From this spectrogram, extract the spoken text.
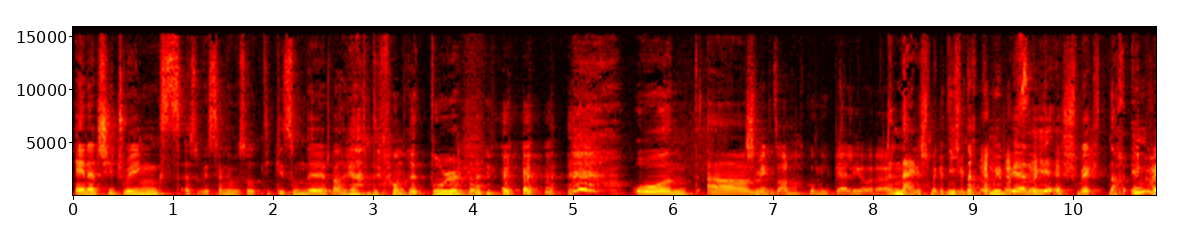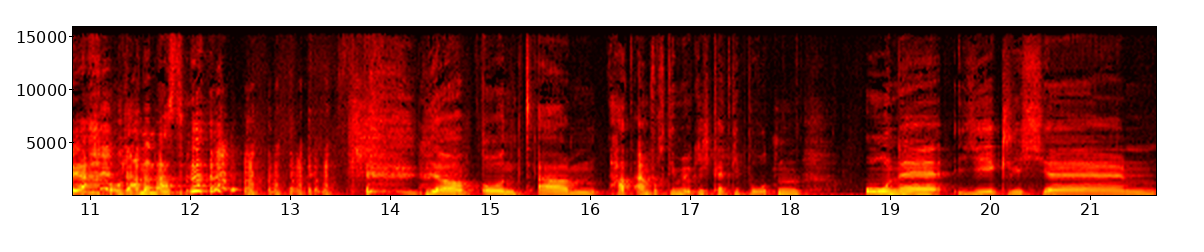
Energy Drinks, also wir sagen immer so die gesunde Variante vom Red Bull. und ähm, schmeckt es auch nach Gummibärli oder? Nein, es schmeckt nicht nach Gummibärli, es schmeckt nach Ingwer und Ananas. ja, und ähm, hat einfach die Möglichkeit geboten, ohne jegliche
